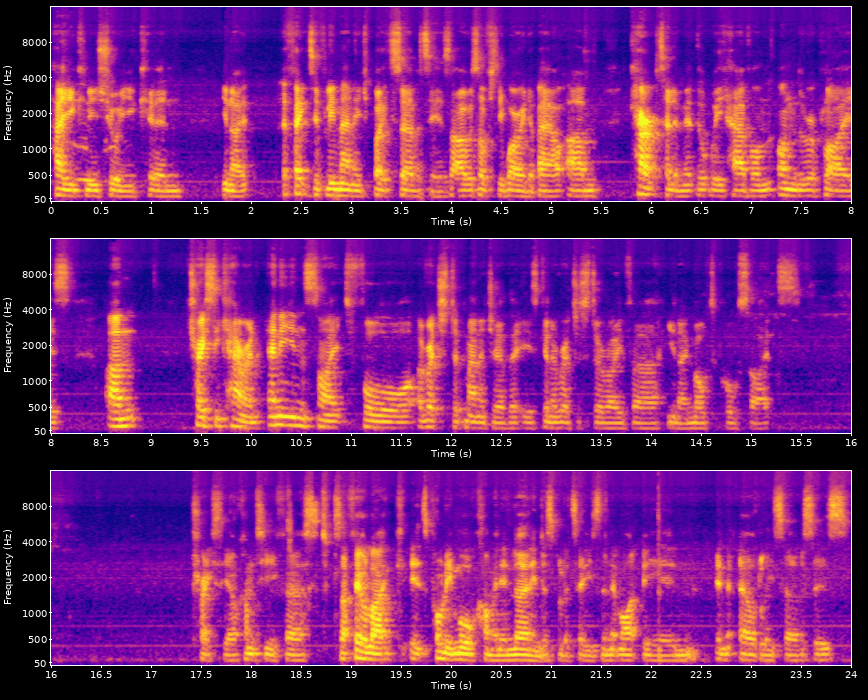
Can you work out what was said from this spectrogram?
how you can ensure you can, you know, effectively manage both services. I was obviously worried about um, character limit that we have on on the replies. Um, Tracy Karen, any insight for a registered manager that is going to register over, you know, multiple sites? Tracy, I'll come to you first because I feel like it's probably more common in learning disabilities than it might be in in elderly services.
